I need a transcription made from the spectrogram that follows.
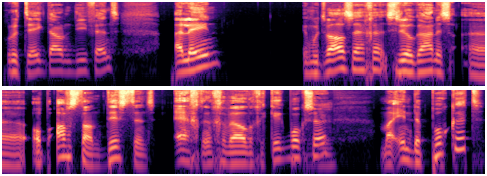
goede takedown defense. Alleen, ik moet wel zeggen, Cyril Gaan is eh, op afstand, distance, echt een geweldige kickboxer. Mm. Maar in de pocket...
